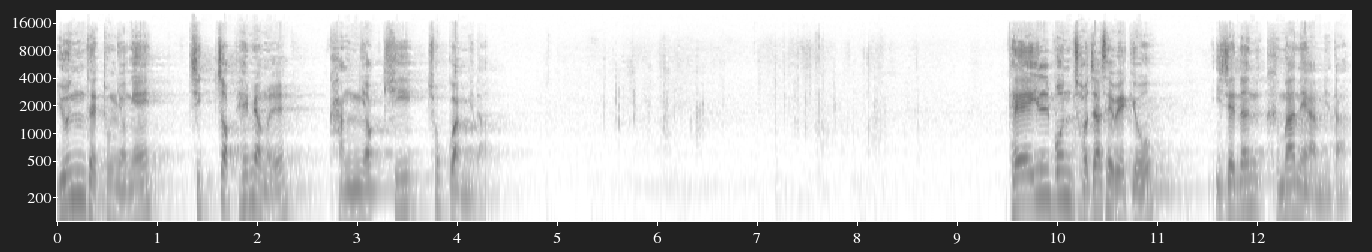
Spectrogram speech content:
윤 대통령의 직접 해명을 강력히 촉구합니다. 대일본 저자세 외교 이제는 그만해야 합니다.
